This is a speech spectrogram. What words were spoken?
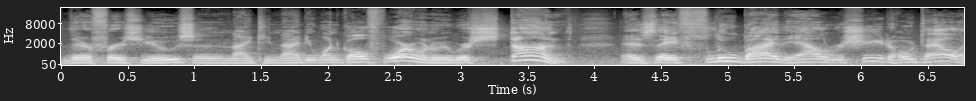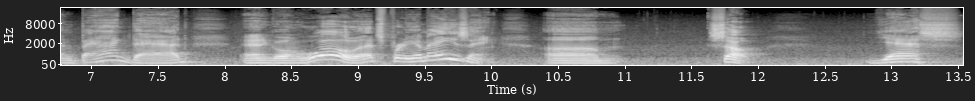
their first use in the 1991 Gulf War when we were stunned as they flew by the Al Rashid Hotel in Baghdad and going, whoa, that's pretty amazing. Um, so, yes,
